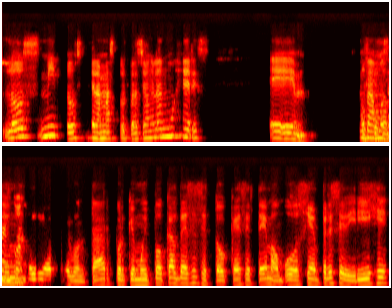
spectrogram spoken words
los mitos de la masturbación en las mujeres, eh, vamos a encontrar... preguntar, porque muy pocas veces se toca ese tema o siempre se dirige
